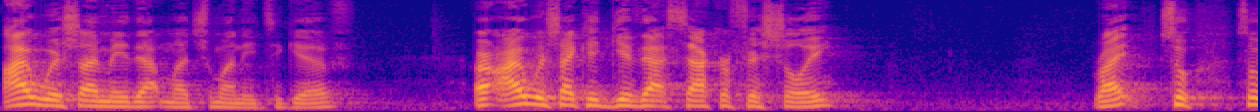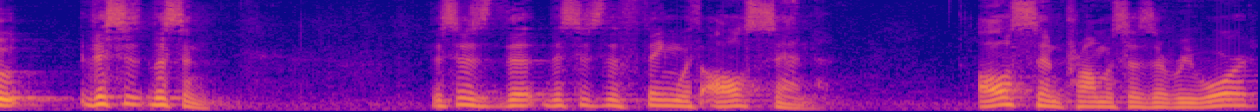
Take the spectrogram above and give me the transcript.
I wish I made that much money to give. Or I wish I could give that sacrificially. Right? So, so this is, listen, this is, the, this is the thing with all sin. all sin promises a reward.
